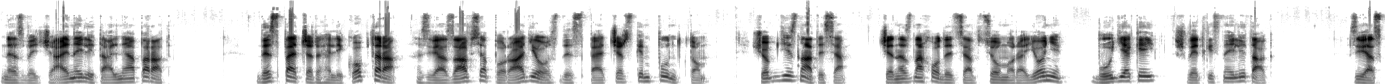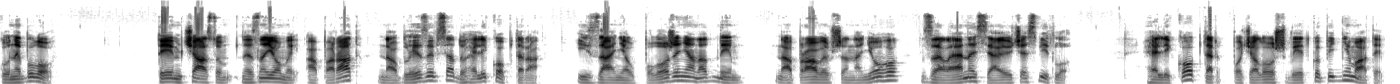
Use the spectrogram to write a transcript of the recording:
незвичайний літальний апарат. Диспетчер гелікоптера зв'язався по радіо з диспетчерським пунктом, щоб дізнатися, чи не знаходиться в цьому районі будь-який швидкісний літак. Зв'язку не було. Тим часом незнайомий апарат наблизився до гелікоптера і зайняв положення над ним, направивши на нього зелене сяюче світло. Гелікоптер почало швидко піднімати,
